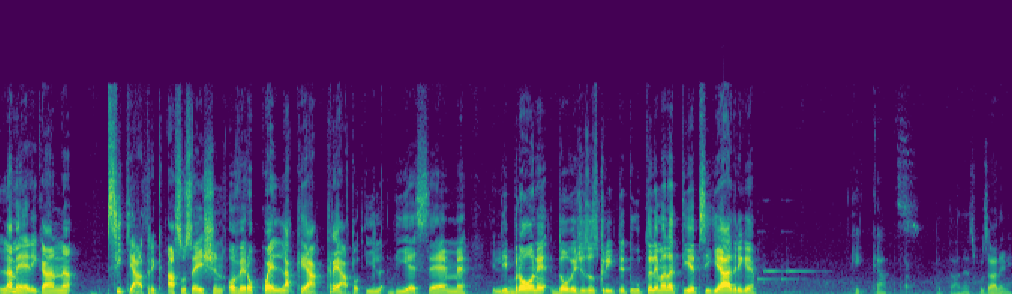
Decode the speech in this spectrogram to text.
l'American Psychiatric Association, ovvero quella che ha creato il DSM, il librone dove ci sono scritte tutte le malattie psichiatriche. Che cazzo? Aspettate, eh, scusatemi.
